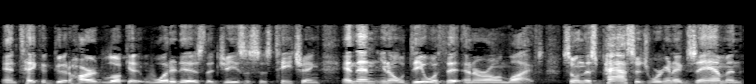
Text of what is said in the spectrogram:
and take a good hard look at what it is that Jesus is teaching, and then, you know, deal with it in our own lives. So in this passage, we're going to examine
